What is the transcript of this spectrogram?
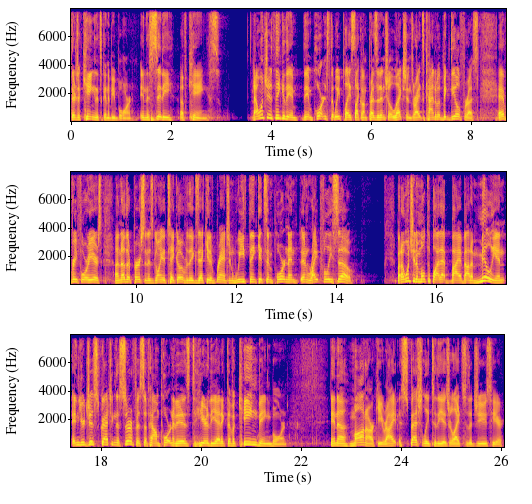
there's a king that's going to be born in the city of kings. Now, I want you to think of the, the importance that we place, like on presidential elections, right? It's kind of a big deal for us. Every four years, another person is going to take over the executive branch, and we think it's important, and, and rightfully so. But I want you to multiply that by about a million, and you're just scratching the surface of how important it is to hear the edict of a king being born. in a monarchy, right? Especially to the Israelites, to the Jews here.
